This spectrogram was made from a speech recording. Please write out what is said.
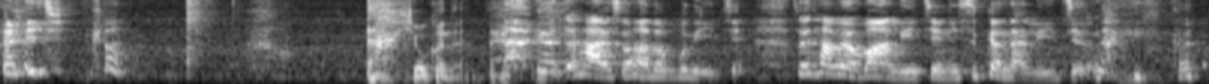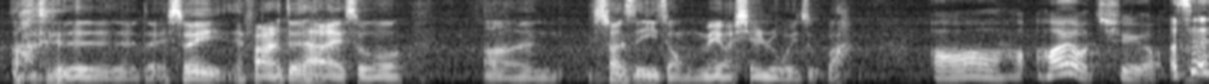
的一个，有可能，因为对他来说他都不理解，所以他没有办法理解你是更难理解的那一个。哦，对对对对对，所以反而对他来说，嗯、算是一种没有先入为主吧。哦，好好有趣哦！而且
